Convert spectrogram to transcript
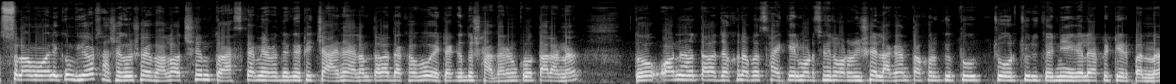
আসসালামু আলাইকুম ভিউয়ার্স, আশা করি সবাই ভালো আছেন। তো আজকে আমি আপনাদেরকে একটি চায়না অ্যালার্ম তালা দেখাবো। এটা কিন্তু সাধারণ কোনো তালা না। তো অন্যান্য তালা যখন আপনার সাইকেল, মোটরসাইকেল, অটো রিক্সায় লাগান, তখন কিন্তু চোর চুরি করে নিয়ে গেলে আপনি টের পান না।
